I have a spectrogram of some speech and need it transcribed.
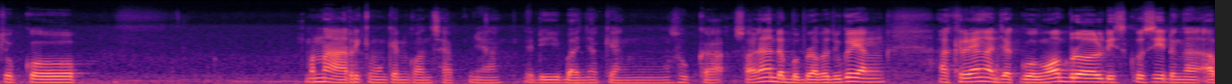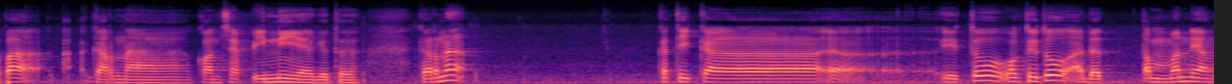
Cukup menarik mungkin konsepnya. Jadi banyak yang suka. Soalnya ada beberapa juga yang akhirnya ngajak gue ngobrol diskusi dengan apa karena konsep ini ya gitu. Karena ketika uh, itu waktu itu ada temen yang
